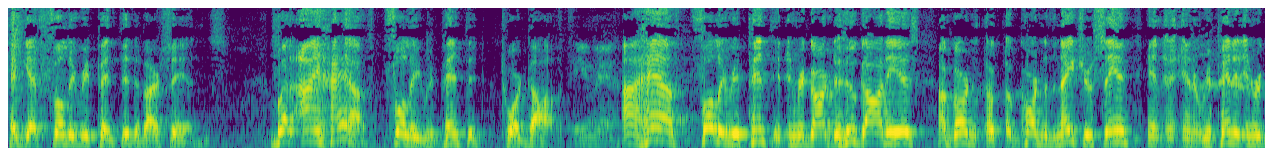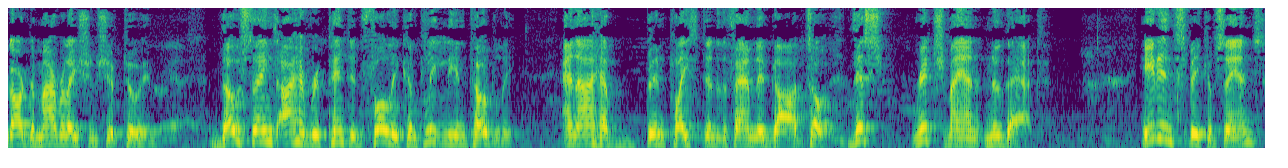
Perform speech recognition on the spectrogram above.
have yet fully repented of our sins. But I have fully repented toward God. Amen. I have fully repented in regard to who God is, according, according to the nature of sin, and, and repented in regard to my relationship to Him. Yes. Those things I have repented fully, completely, and totally. And I have been placed into the family of God. So this rich man knew that. He didn't speak of sins.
